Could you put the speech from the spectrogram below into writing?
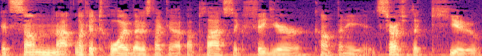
It's some not like a toy, but it's like a, a plastic figure company. It starts with a Q,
